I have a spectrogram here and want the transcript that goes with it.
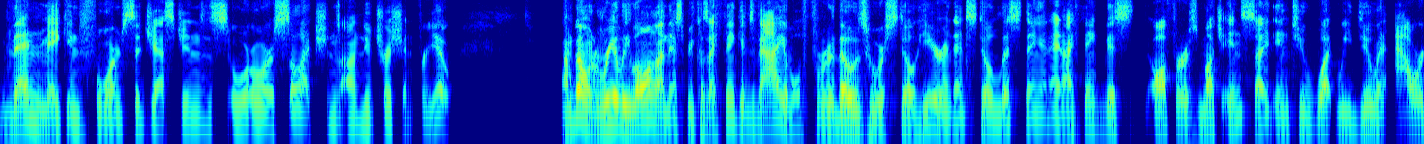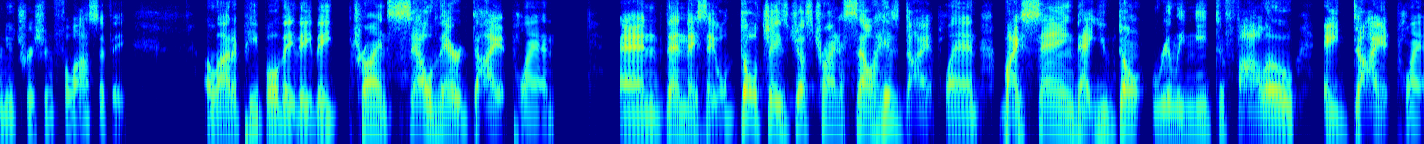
then make informed suggestions or, or selections on nutrition for you. I'm going really long on this because I think it's valuable for those who are still here and, and still listening. And, and I think this offers much insight into what we do in our nutrition philosophy. A lot of people they they they try and sell their diet plan. And then they say, well, Dolce's just trying to sell his diet plan by saying that you don't really need to follow a diet plan.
